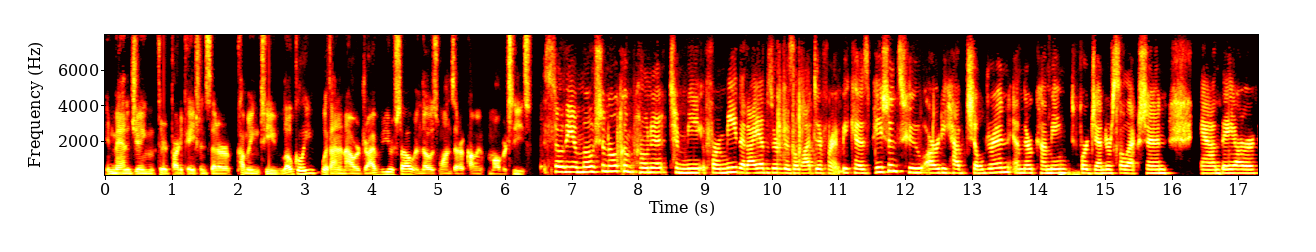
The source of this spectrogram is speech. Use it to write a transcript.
in managing third party patients that are coming to you locally within an hour drive of you or so and those ones that are coming from overseas? So the emotional component to me for me that I observe is a lot different because patients who already have children and they're coming for gender selection and they are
